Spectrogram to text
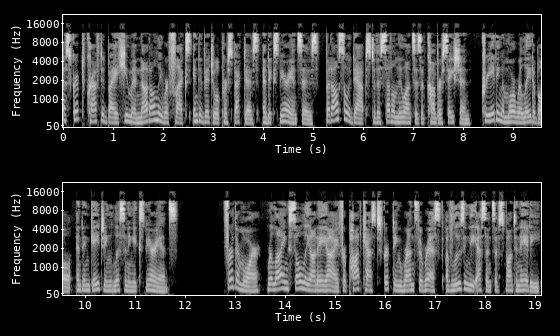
A script crafted by a human not only reflects individual perspectives and experiences, but also adapts to the subtle nuances of conversation, creating a more relatable and engaging listening experience. Furthermore, relying solely on AI for podcast scripting runs the risk of losing the essence of spontaneity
